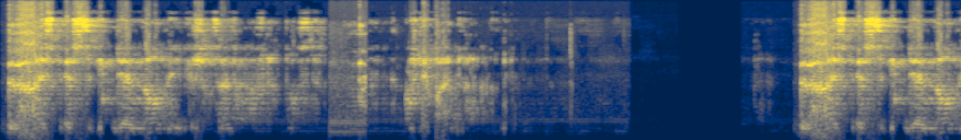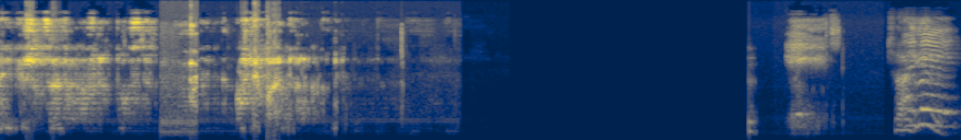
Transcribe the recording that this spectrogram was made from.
Beweis es in der norwegischen Zeitungspost. Auf dem Bein. Beweis es in der norwegischen Zeitungspost. Auf dem Bein. Travel.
